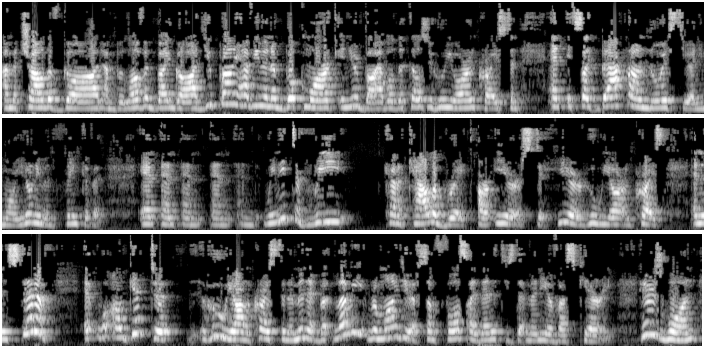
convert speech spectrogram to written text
I'm a child of God. I'm beloved by God. You probably have even a bookmark in your Bible that tells you who you are in Christ. And, and it's like background noise to you anymore. You don't even think of it. And, and, and, and, and we need to re kind of calibrate our ears to hear who we are in Christ. And instead of, eh, well, I'll get to who we are in Christ in a minute, but let me remind you of some false identities that many of us carry. Here's one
